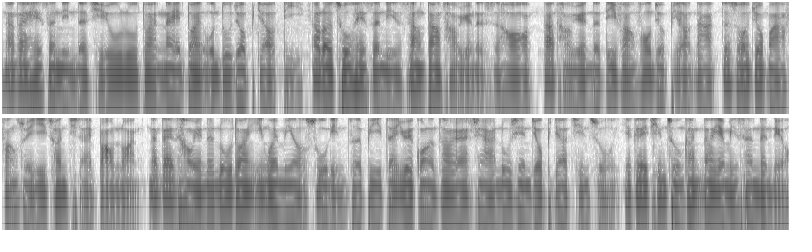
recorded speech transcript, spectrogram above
那在黑森林的起雾路段那一段温度就比较低。到了出黑森林上大草原的时候，大草原的地方风就比较大，这时候就把防水衣穿起来保暖。那在草原的路段，因为没有树林遮蔽，在月光的照耀下，路线就比较清楚，也可以。清楚看到阳明山的牛，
